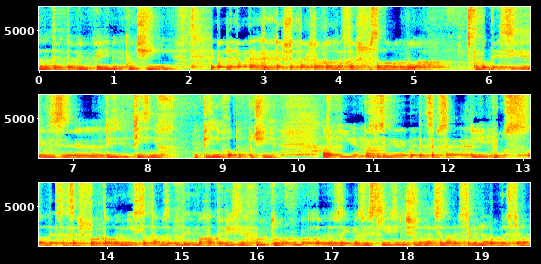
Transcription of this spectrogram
на території України Пучині. Не пам'ятаю, точно перша одна з перших постановок була в Одесі з пізніх пізніх хлопець Пучині. І просто собі уявити це все. І плюс Одеса це ж портове місто, там завжди багато різних культур, е, взаємозв'язків з іншими національностями, народностями.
